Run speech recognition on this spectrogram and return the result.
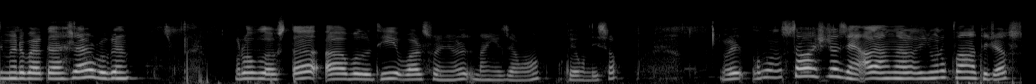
Merhaba arkadaşlar. Bugün Roblox'ta Ability Wars oynuyoruz. Ben yazarım onu okuyamadıysam. Ve bugün savaşacağız yani. Adamlara yumruk falan atacağız.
